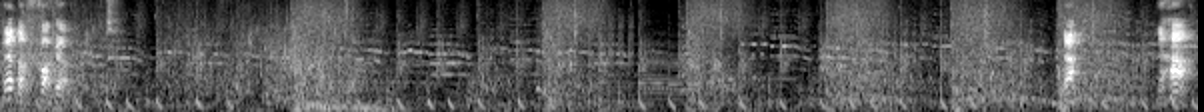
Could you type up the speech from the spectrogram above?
Get the fuck up. Ah. Aha.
